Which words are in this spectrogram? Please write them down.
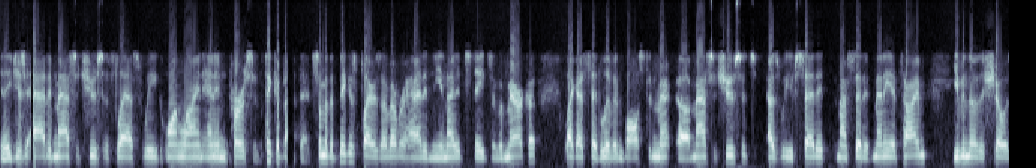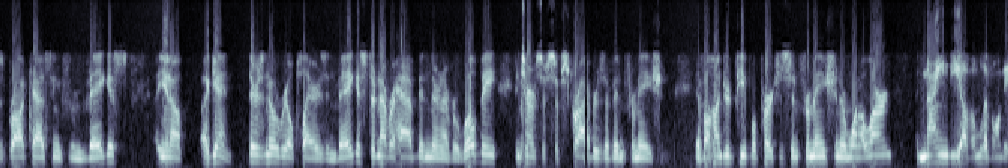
And they just added Massachusetts last week online and in person. Think about that. Some of the biggest players I've ever had in the United States of America, like I said, live in Boston, uh, Massachusetts. As we've said it, and I've said it many a time, even though the show is broadcasting from Vegas, you know, again, there's no real players in Vegas. There never have been, there never will be in terms of subscribers of information. If 100 people purchase information and want to learn, 90 of them live on the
